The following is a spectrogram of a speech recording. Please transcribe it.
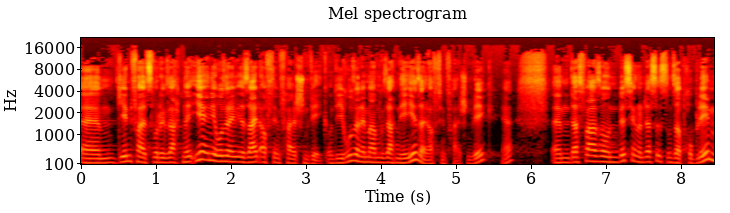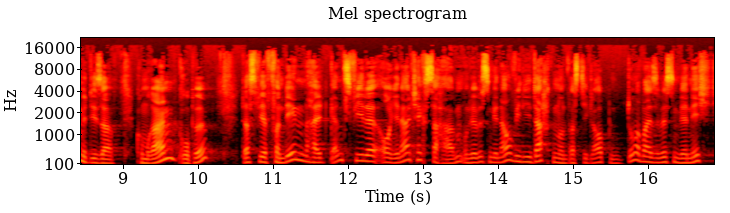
Ähm, jedenfalls wurde gesagt, ne, ihr in Jerusalem, ihr seid auf dem falschen Weg. Und die Jerusalemer haben gesagt, nee, ihr seid auf dem falschen Weg. Ja? Ähm, das war so ein bisschen, und das ist unser Problem mit dieser Qumran-Gruppe, dass wir von denen halt ganz viele Originaltexte haben und wir wissen genau, wie die dachten und was die glaubten. Dummerweise wissen wir nicht,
